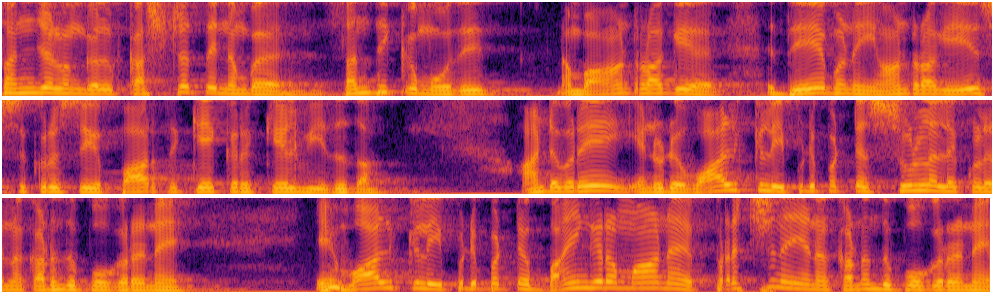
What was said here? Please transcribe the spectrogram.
சஞ்சலங்கள் கஷ்டத்தை நம்ம சந்திக்கும் போது நம்ம ஆண்டராகிய தேவனை ஆண்டராகிய இயேசு கிறிஸ்துவை பார்த்து கேட்குற கேள்வி இதுதான். ஆண்டவரே என்னுடைய வாழ்க்கையில் இப்படிப்பட்ட சூழ்நிலைக்குள்ளே நான் கடந்து போகிறேனே. என் வாழ்க்கையில் இப்படிப்பட்ட பயங்கரமான பிரச்சனையை நான் கடந்து போகிறேனே.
